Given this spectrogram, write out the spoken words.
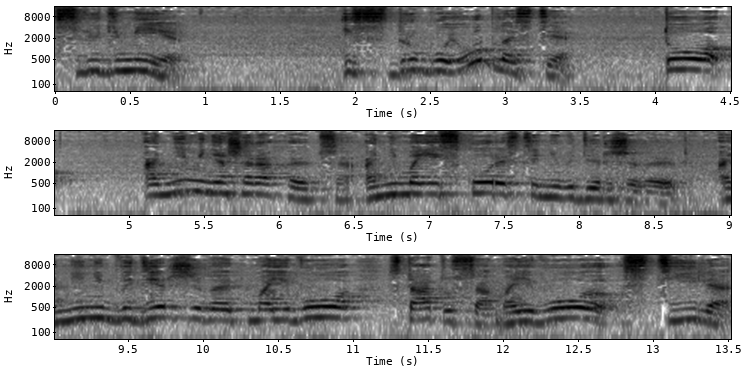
с людьми из другой области, то они меня шарахаются, они моей скорости не выдерживают, они не выдерживают моего статуса, моего стиля.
